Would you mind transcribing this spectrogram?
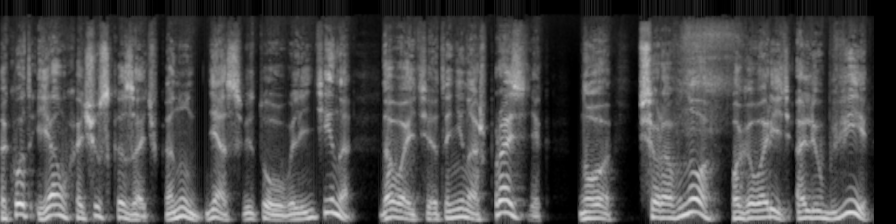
Так вот, я вам хочу сказать, в канун Дня Святого Валентина, давайте, это не наш праздник, но все равно поговорить о любви,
